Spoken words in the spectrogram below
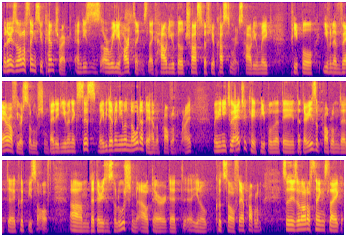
but there's a lot of things you can track and these are really hard things like how do you build trust with your customers how do you make people even aware of your solution that it even exists maybe they don't even know that they have a problem right maybe you need to educate people that, they, that there is a problem that uh, could be solved, um, that there is a solution out there that uh, you know could solve their problem. So there's a lot of things like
